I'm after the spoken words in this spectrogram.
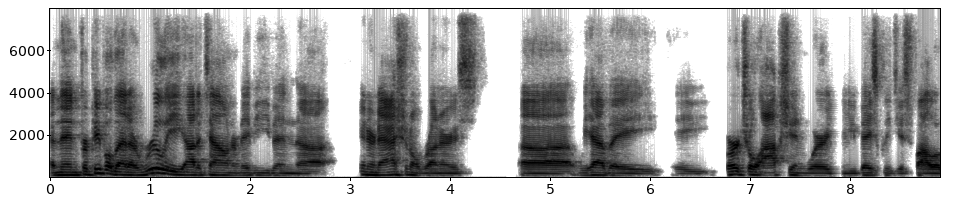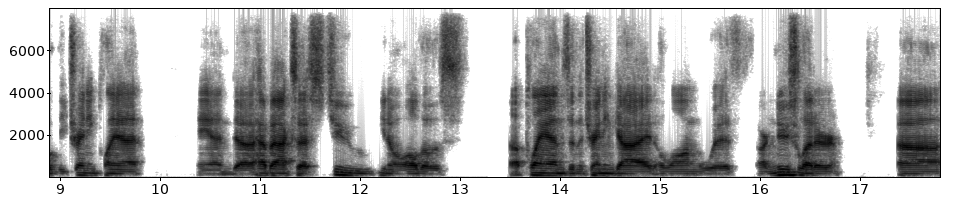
and then for people that are really out of town or maybe even uh, international runners, uh, we have a, a virtual option where you basically just follow the training plan and uh, have access to you know all those uh, plans and the training guide along with our newsletter. Uh,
